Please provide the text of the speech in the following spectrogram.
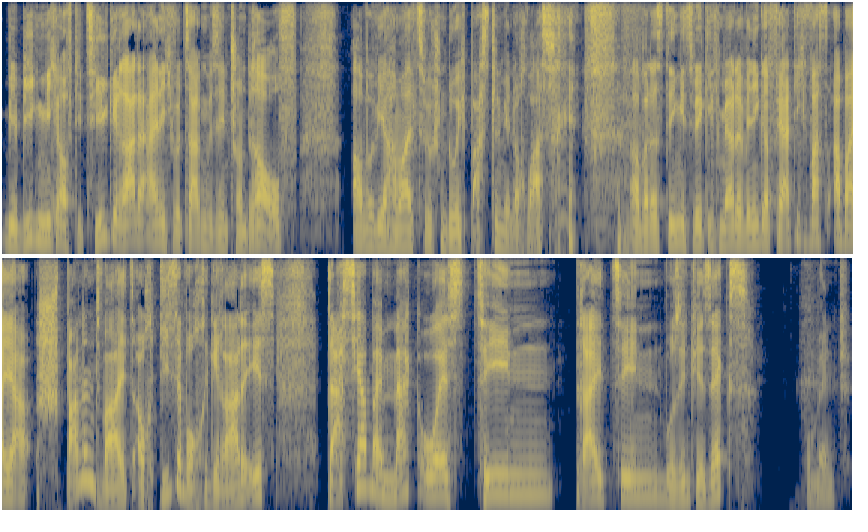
wir biegen nicht auf die Zielgerade ein. Ich würde sagen, wir sind schon drauf. Aber wir haben halt zwischendurch, basteln wir noch was. aber das Ding ist wirklich mehr oder weniger fertig. Was aber ja spannend war, jetzt auch diese Woche gerade ist, dass ja bei Mac OS 10, 13, wo sind wir? 6? Moment.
